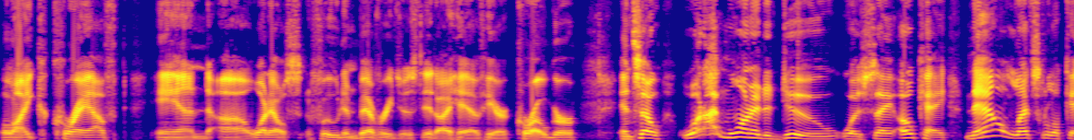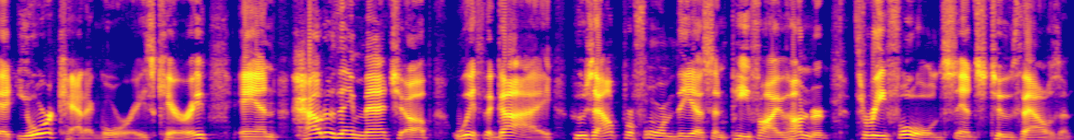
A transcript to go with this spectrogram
like Kraft and uh, what else? Food and beverages did I have here? Kroger. And so, what I wanted to do was say, okay, now let's look at your categories, Carrie, and how do they match up with the guy who's outperformed the S&P 500 threefold since 2000?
